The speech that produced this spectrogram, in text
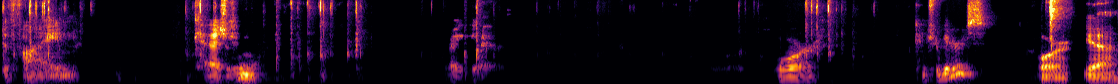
define casual, regular, or contributors. Or, yeah.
